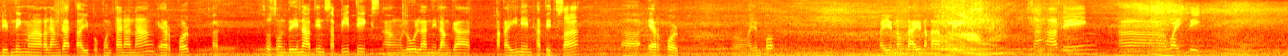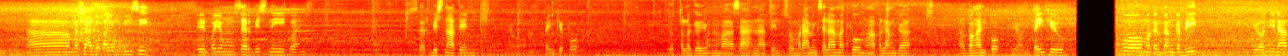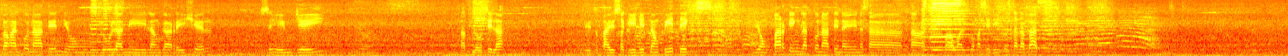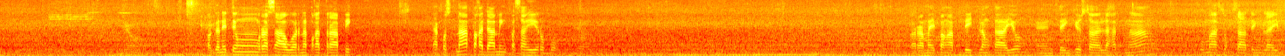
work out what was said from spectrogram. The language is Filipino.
good evening mga kalangga. Tayo pupunta na ng airport at susunduin natin sa PTX ang lola ni Langga at pakainin hatid sa ah, airport. So, ngayon po. Ngayon lang tayo naka-update sa ating ah, YT. Ah, masyado tayong busy. Ayun po yung service ni Kwan. Service natin. Thank you po. Ito talaga yung maasahan natin. So maraming salamat po mga kalangga. Abangan po. Yun. Thank you. Po magandang gabi. Yun, inaabangan po natin yung lula ni Langga Rachel, si MJ. Yun. Tatlo sila. Dito tayo sa gilid ng PTX. Yung parking lot po natin ay nasa taas. Bawal po kasi dito sa labas. Yun. Pag ganito yung rush hour, napaka-traffic. Tapos napakadaming pasahero po. Para may pang-update lang tayo. And thank you sa lahat na pumasok sa ating live.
